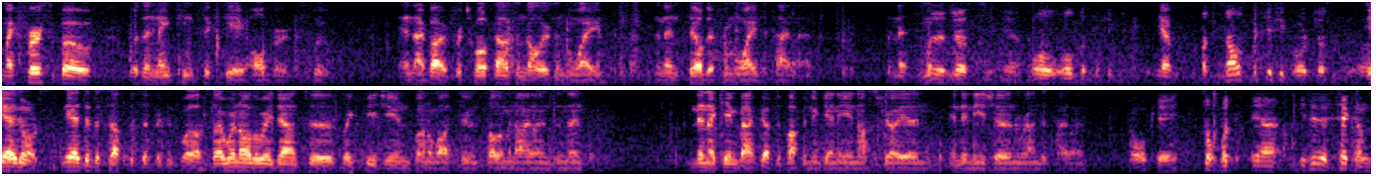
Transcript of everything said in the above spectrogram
my first boat was a 1968 Alberg sloop, and I bought it for twelve thousand dollars in Hawaii, and then sailed it from Hawaii to Thailand. And then, so just yeah, all all Pacific. yep, But South Pacific or just uh, Yeah, North? Yeah, I did the South Pacific as well. So I went all the way down to like Fiji and Vanuatu and Solomon Islands, and then and then I came back up to Papua New Guinea and Australia and Indonesia and around to Thailand. Okay. So, but uh, is it a second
